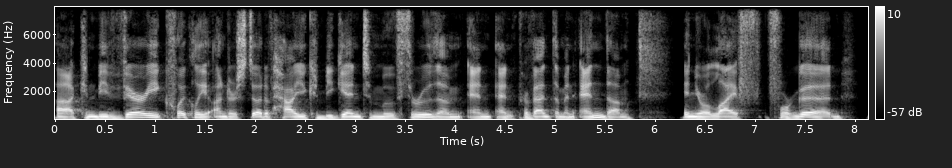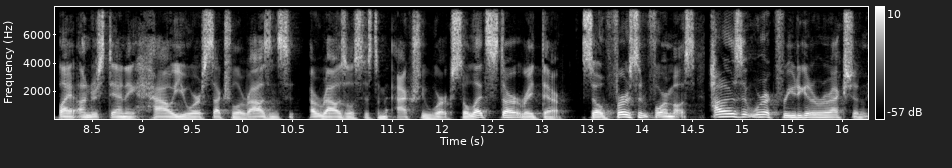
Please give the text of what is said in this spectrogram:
uh, can be very quickly understood of how you can begin to move through them and and prevent them and end them in your life for good by understanding how your sexual arousal, arousal system actually works. So let's start right there. So first and foremost, how does it work for you to get an erection?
